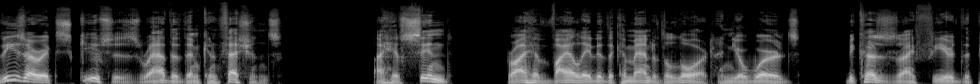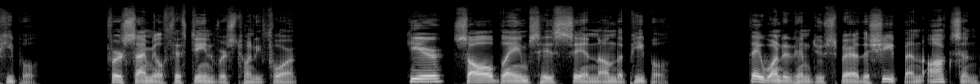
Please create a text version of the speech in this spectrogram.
These are excuses rather than confessions. I have sinned, for I have violated the command of the Lord and your words, because I feared the people. 1 Samuel 15, verse 24. Here Saul blames his sin on the people. They wanted him to spare the sheep and oxen,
